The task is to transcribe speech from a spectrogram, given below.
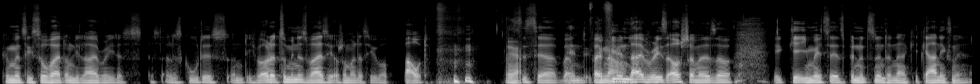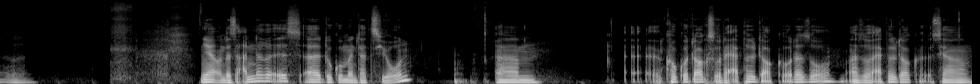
kümmert sich so weit um die Library, dass das alles gut ist. Und ich war, oder zumindest weiß ich auch schon mal, dass sie überhaupt baut. Das Ja. ist ja beim, bei genau. vielen Libraries auch schon mal so, okay, ich möchte sie jetzt benutzen und danach geht gar nichts mehr. Aber Ja, und das andere ist äh, Dokumentation. Ähm, äh, Cocodocs oder AppleDoc oder so. Also AppleDoc ist ja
